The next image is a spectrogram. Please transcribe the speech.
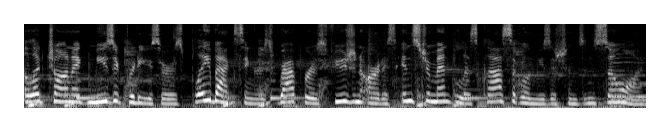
electronic music producers, playback singers, rappers, fusion artists, instrumentalists, classical musicians, and so on.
